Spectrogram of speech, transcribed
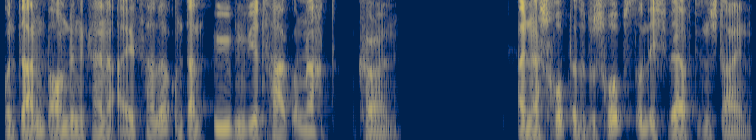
und dann bauen wir eine kleine Eishalle und dann üben wir Tag und Nacht Curlen. Einer schrubbt, also du schrubbst und ich werf diesen Stein.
